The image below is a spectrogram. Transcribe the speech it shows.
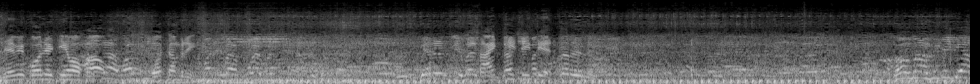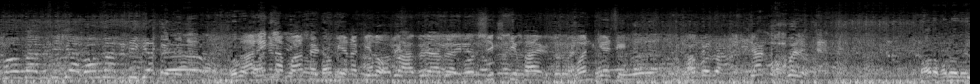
જેવી ક્વોલિટી એવા ભાવ કોથમરી સાઠથી સિત્તેર આ રીંગણા પાસઠ રૂપિયાના કિલો. સિક્સટી ફાઈવ વન કેજી મારો ફોટો લઈ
